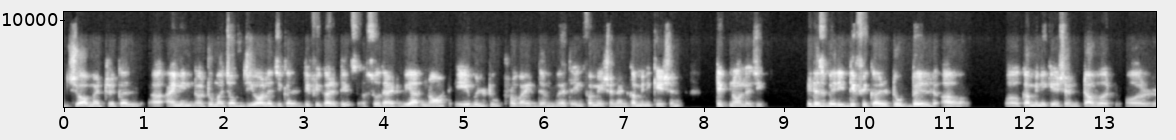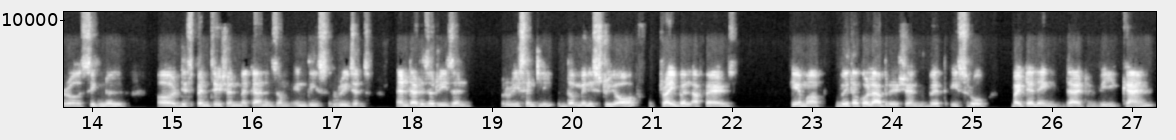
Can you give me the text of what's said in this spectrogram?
geometrical, uh, I mean, uh, too much of geological difficulties so that we are not able to provide them with information and communication technology it is very difficult to build a, a communication tower or a signal uh, dispensation mechanism in these regions. And that is the reason recently the Ministry of Tribal Affairs came up with a collaboration with ISRO by telling that we can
